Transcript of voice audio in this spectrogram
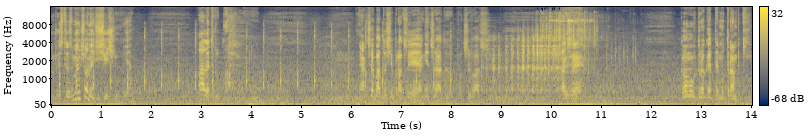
już jestem zmęczony dzisiejszym dniem. Ale trudno. Jak trzeba, to się pracuje, jak nie trzeba, to odpoczywasz. Także komu w drogę, temu trampki.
